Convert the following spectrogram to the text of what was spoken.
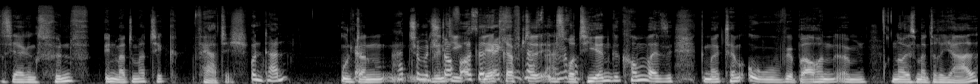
des Jahrgangs 5 in Mathematik fertig. Und dann? Und dann sind Stoff die Lehrkräfte ins Rotieren gekommen, weil sie gemerkt haben, oh, wir brauchen ähm, neues Material.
